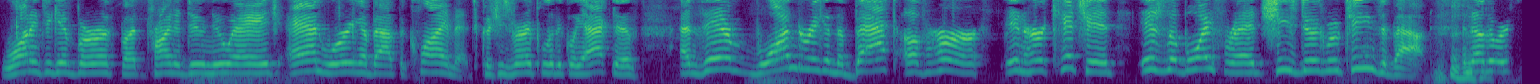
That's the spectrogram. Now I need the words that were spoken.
wanting to give birth but trying to do new age and worrying about the climate because she's very politically active and there wandering in the back of her in her kitchen is the boyfriend she's doing routines about. In other words,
